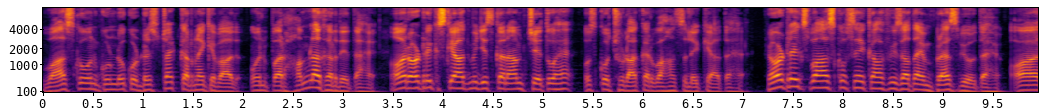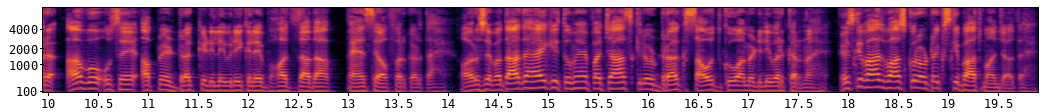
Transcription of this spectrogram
वास्को उन गुंडों को डिस्ट्रैक्ट करने के बाद उन पर हमला कर देता है और रॉड्रिक्स के आदमी जिसका नाम चेतो है, उसको छुड़ाकर वहाँ से लेके आता है। रॉड्रिक्स वास्को से काफ़ी ज़्यादा इंप्रेस भी होता है और अब वो उसे अपने ड्रग की डिलीवरी के लिए बहुत ज़्यादा पैसे ऑफ़र करता है और उसे बताता है कि तुम्हें 50 किलो ड्रग साउथ गोवा में डिलीवर करना है। इसके बाद वास्को रॉड्रिक्स की बात मान जाता है।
